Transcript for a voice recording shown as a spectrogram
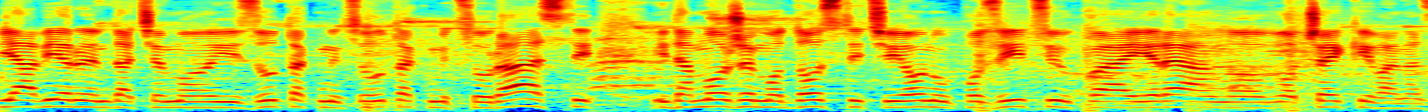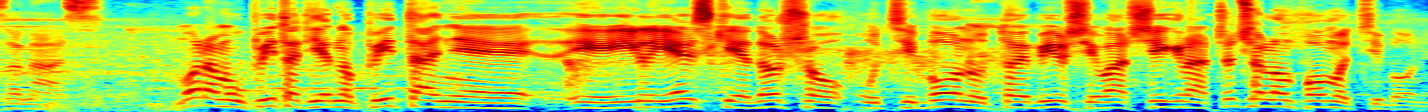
Ja vjerujem da ćemo iz utakmice u utakmicu rasti i da možemo dostići onu poziciju koja je realno očekivana za nas. Moramo upitati jedno pitanje. Ilijevski je došao u Cibonu, to je bivši vaš igrač. Hoće li on pomoći Ciboni?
